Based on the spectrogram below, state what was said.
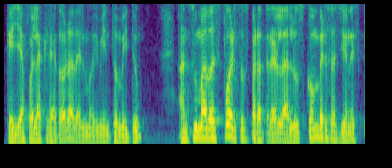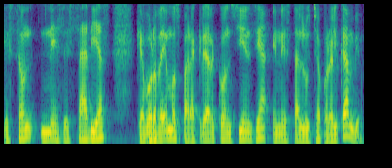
que ella fue la creadora del movimiento Me Too, han sumado esfuerzos para traer a la luz conversaciones que son necesarias que abordemos para crear conciencia en esta lucha por el cambio.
